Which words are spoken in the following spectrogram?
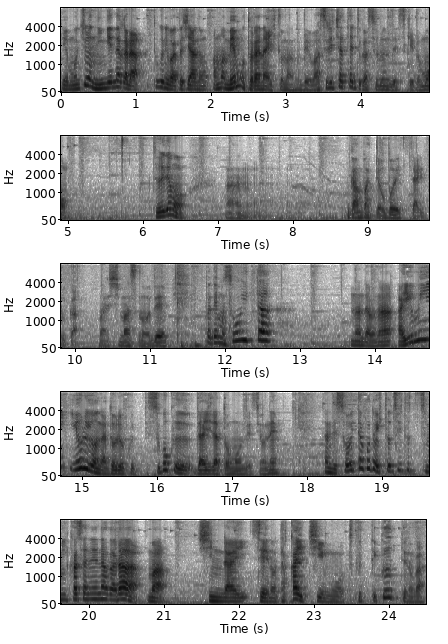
でもちろん人間だから、特に私あの、あんまメモ取らない人なので忘れちゃったりとかするんですけども、それでも、あの、頑張って覚えてたりとか、まあ、しますので、やっぱでもそういったなんだろうな歩み寄るような努力ってすごく大事だと思うんですよね。なんでそういったことを一つ一つ積み重ねながら、まあ、信頼性の高いチームを作っていくっていうのが、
